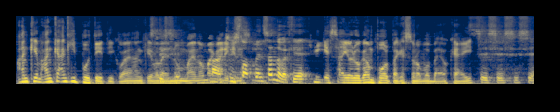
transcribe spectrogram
Anche, anche, anche, ipotetico, eh? anche vabbè, sì, non, non magari. Ah, ci sto pensando perché. Che sai o Logan Paul, perché sennò vabbè, ok. Sì, sì, sì, sì.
